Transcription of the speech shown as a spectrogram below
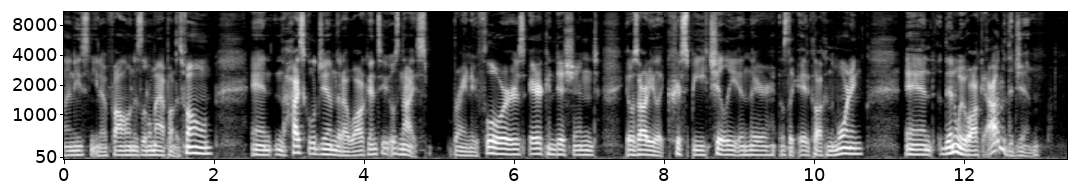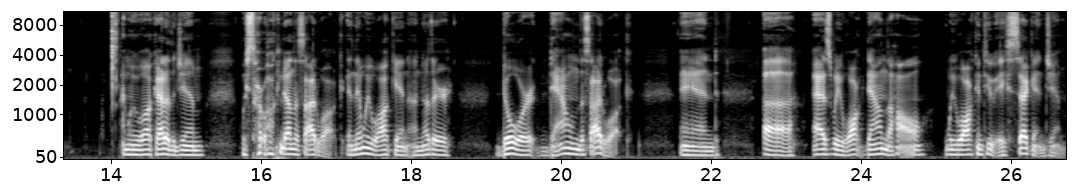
And he's you know following his little map on his phone. And in the high school gym that I walked into, it was nice brand new floors, air conditioned. It was already like crispy, chilly in there. It was like eight o'clock in the morning. And then we walk out of the gym And when we walk out of the gym, we start walking down the sidewalk. And then we walk in another door down the sidewalk. And uh, as we walk down the hall, we walk into a second gym.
